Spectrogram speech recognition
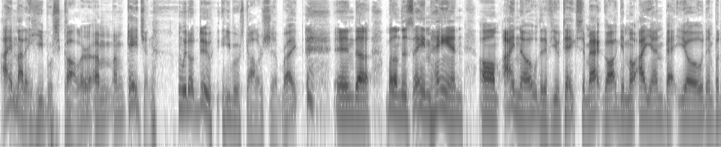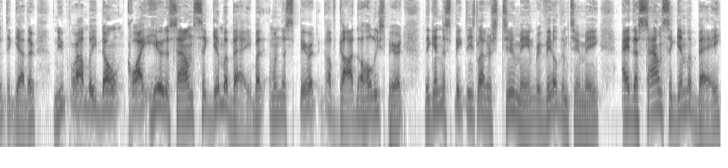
I am not a Hebrew scholar. I'm, I'm Cajun. we don't do Hebrew scholarship, right? And uh, but on the same hand, um, I know that if you take Shemak, Gog, Gimel, Ayin, Bet, Yod, and put it together, you probably don't quite hear the sound Sigimabe. But when the Spirit of God, the Holy Spirit, begin to speak these letters to me and reveal them to me, the sound Sagima Bay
